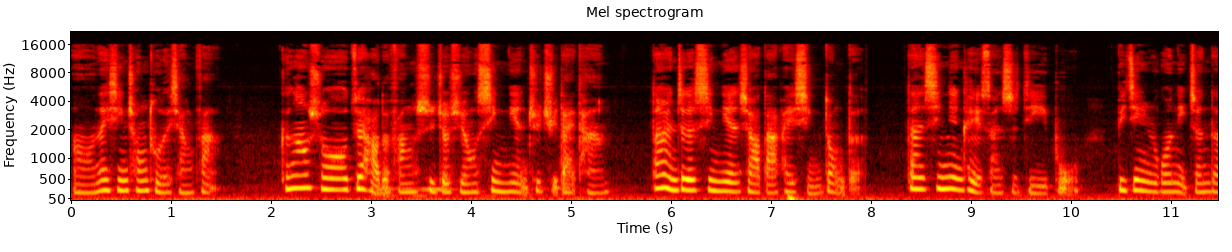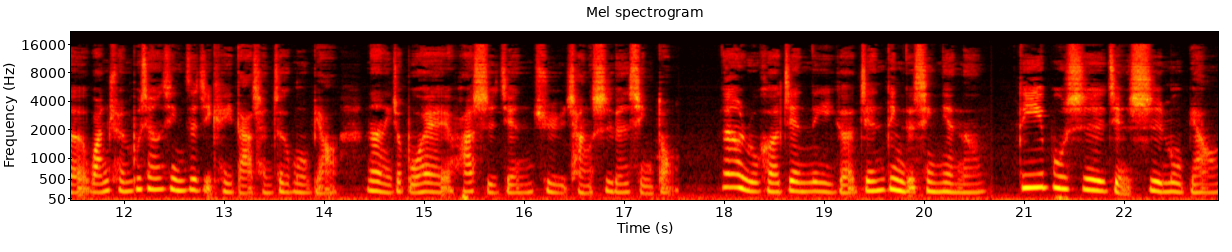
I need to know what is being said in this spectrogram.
嗯内心冲突的想法？刚刚说最好的方式就是用信念去取代它，当然这个信念是要搭配行动的，但信念可以算是第一步。毕竟如果你真的完全不相信自己可以达成这个目标，那你就不会花时间去尝试跟行动。那要如何建立一个坚定的信念呢？第一步是检视目标，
